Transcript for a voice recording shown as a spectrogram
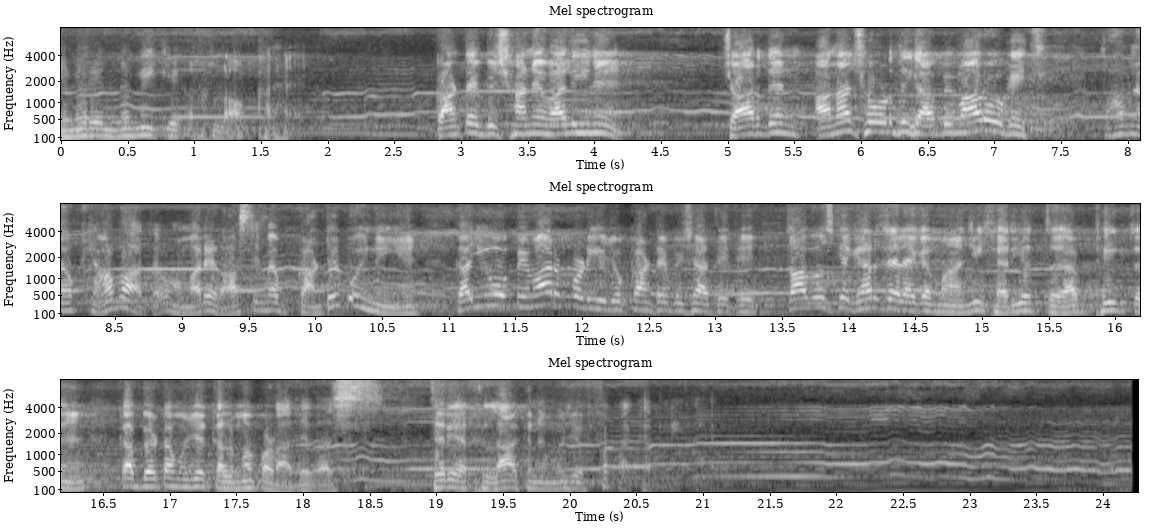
ये मेरे नबी के अखलाक हैं। कांटे बिछाने वाली ने चार दिन आना छोड़ दिया, बीमार हो गई थी। तो आपने क्या बात है, वो हमारे रास्ते में अब कांटे कोई नहीं है? कहा, ये वो बीमार पड़ी है जो कांटे बिछाते थे। तो आप उसके घर चले गए। माँ जी, खैरियत तो है, आप ठीक तो हैं? कहा, बेटा, मुझे कलमा पढ़ा दे बस। तेरे अखलाक ने मुझे फतह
